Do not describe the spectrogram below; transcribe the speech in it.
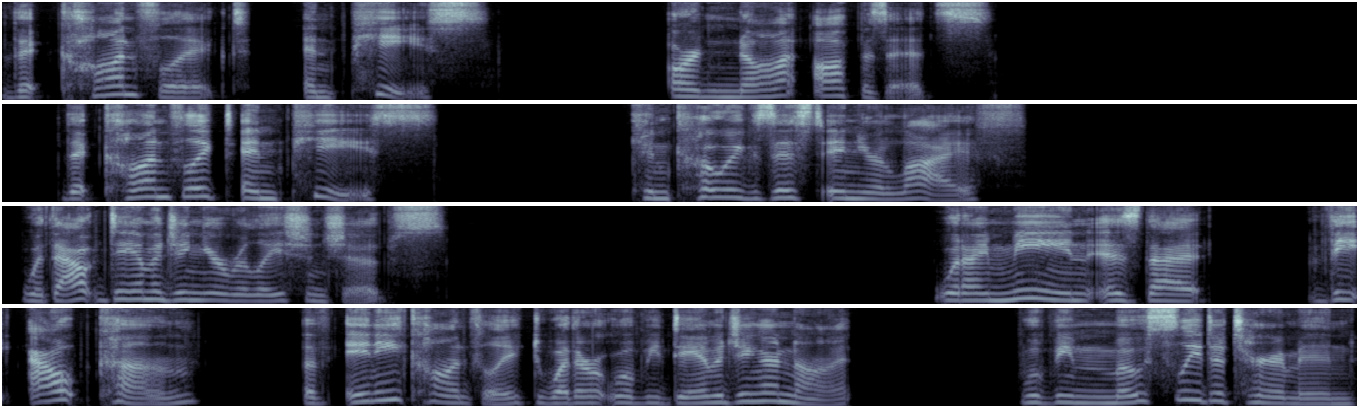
that conflict and peace are not opposites, that conflict and peace can coexist in your life without damaging your relationships. What I mean is that the outcome of any conflict, whether it will be damaging or not, will be mostly determined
